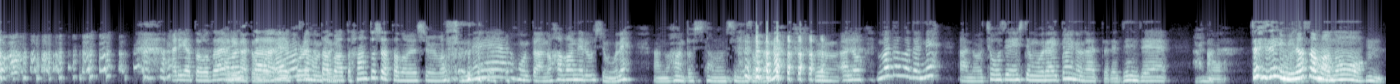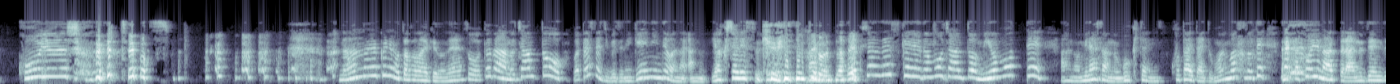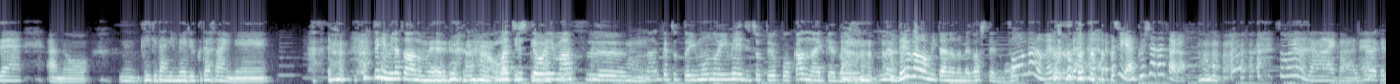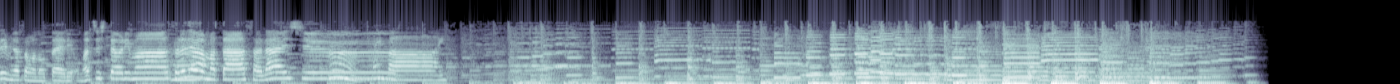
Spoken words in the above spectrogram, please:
ありがとうございました。ありがとうございますえーこれで多分あと半年は楽しめます。ねえ、ほんとあの、ハバネロ牛もね、あの、半年楽しめそうだな。うん。あの、まだまだね、あの、挑戦してもらいたいのがあったら全然、あの、ぜひぜひ皆様のう、ん。こういう喋ってほしい。何の役にも立たないけどね。そう、ただあの、ちゃんと、私たち別に芸人ではない、あの、役者です。芸人ではない役者ですけれども、ちゃんと身をもって、あの、皆さんのご期待に応えたいと思いますので、なんかそういうのあったら、あの、全然、あの、うん劇団にメールくださいね。ぜひ皆さんのメールうんお待ちしております。んなんかちょっと芋のイメージちょっとよくわかんないけど、ね出川みたいなの目指してんの？そんなのめんどくさい。私役者だから。そういうのじゃないからね。というわけで皆様のお便りお待ちしております。それではまた再来週。うん。バイバーイ。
